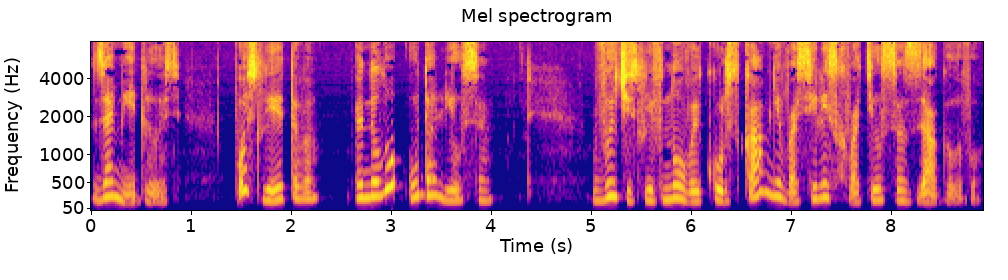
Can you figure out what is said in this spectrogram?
замедлилась. После этого НЛО удалился. Вычислив новый курс камня, Василий схватился за голову.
